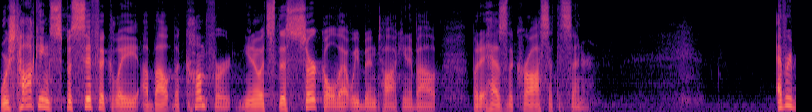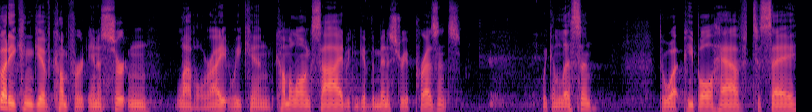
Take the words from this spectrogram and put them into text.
We're talking specifically about the comfort. You know, it's this circle that we've been talking about, but it has the cross at the center. Everybody can give comfort in a certain level, right? We can come alongside, we can give the ministry of presence. We can listen to what people have to say.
